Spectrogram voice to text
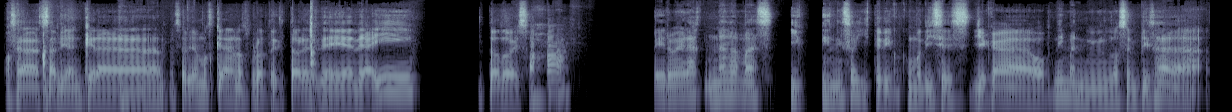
O sea, sabían que era, sabíamos que eran los protectores de, de ahí y todo eso. Ajá. Pero era nada más. Y en eso, y te digo, como dices, llega Omniman y los empieza a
